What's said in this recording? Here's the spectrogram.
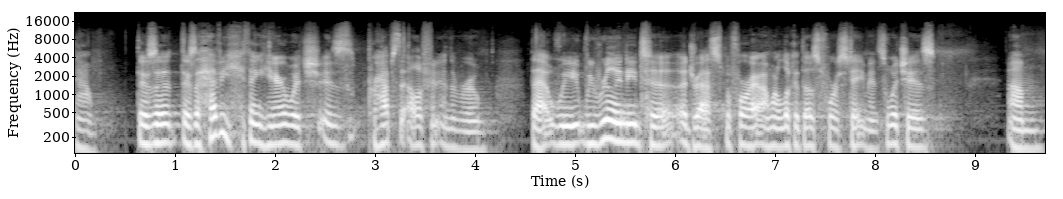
Now, there's a, there's a heavy thing here, which is perhaps the elephant in the room that we, we really need to address before I, I want to look at those four statements, which is um,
